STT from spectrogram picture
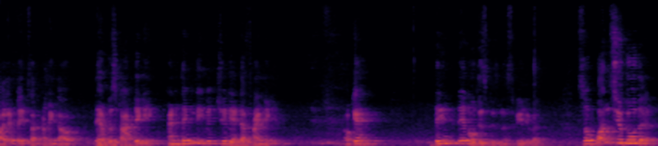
toilet pipes are coming out, they have to start digging and then they eventually end up finding it. Okay? They, they know this business really well. So once you do that,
